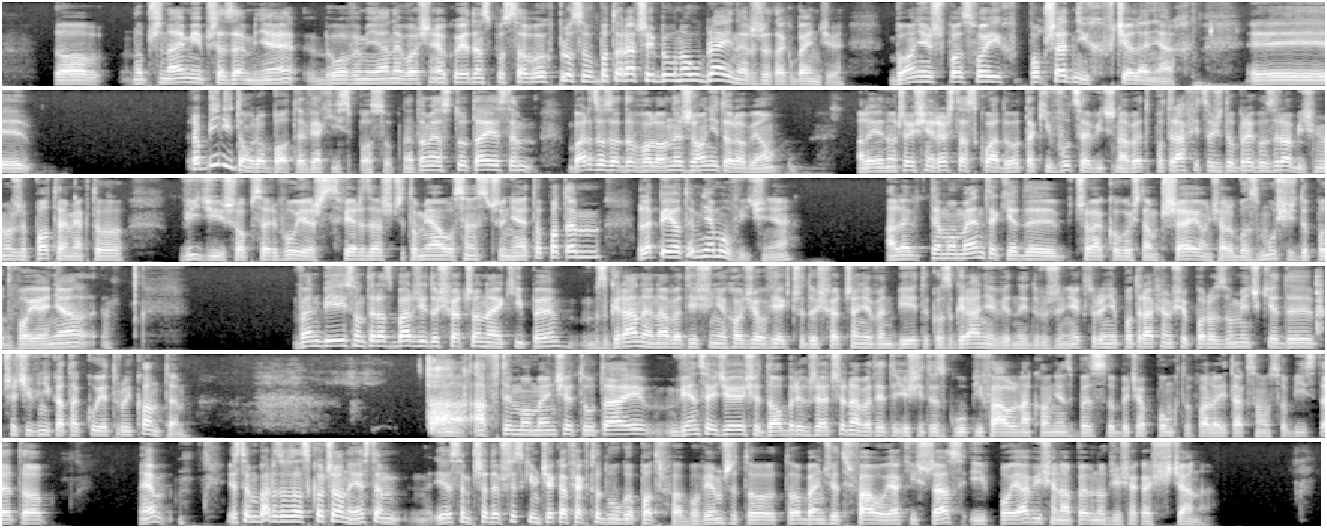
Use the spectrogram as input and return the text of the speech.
to no przynajmniej przeze mnie było wymieniane właśnie jako jeden z podstawowych plusów, bo to raczej był no-brainer, że tak będzie. Bo oni już po swoich poprzednich wcieleniach yy, robili tą robotę w jakiś sposób. Natomiast tutaj jestem bardzo zadowolony, że oni to robią, ale jednocześnie reszta składu, taki Wucewicz nawet, potrafi coś dobrego zrobić, mimo że potem jak to widzisz, obserwujesz, stwierdzasz, czy to miało sens, czy nie, to potem lepiej o tym nie mówić, nie? Ale te momenty, kiedy trzeba kogoś tam przejąć albo zmusić do podwojenia. W NBA są teraz bardziej doświadczone ekipy, zgrane nawet jeśli nie chodzi o wiek czy doświadczenie w NBA, tylko zgranie w jednej drużynie, które nie potrafią się porozumieć, kiedy przeciwnik atakuje trójkątem. Tak. A, a w tym momencie tutaj więcej dzieje się dobrych rzeczy, nawet jeśli to jest głupi faul na koniec bez zdobycia punktów, ale i tak są osobiste, to no ja jestem bardzo zaskoczony. Jestem, jestem przede wszystkim ciekaw, jak to długo potrwa, bo wiem, że to, to będzie trwało jakiś czas i pojawi się na pewno gdzieś jakaś ściana.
